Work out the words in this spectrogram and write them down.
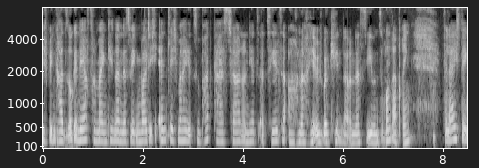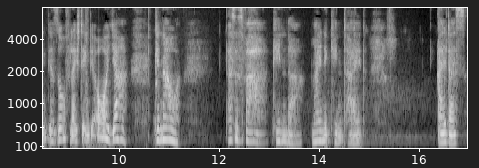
ich bin gerade so genervt von meinen Kindern, deswegen wollte ich endlich mal jetzt einen Podcast hören und jetzt erzählt sie auch nachher über Kinder und dass sie uns Wunder bringen. Vielleicht denkt ihr so, vielleicht denkt ihr, oh ja, genau, das ist wahr, Kinder, meine Kindheit, all das.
